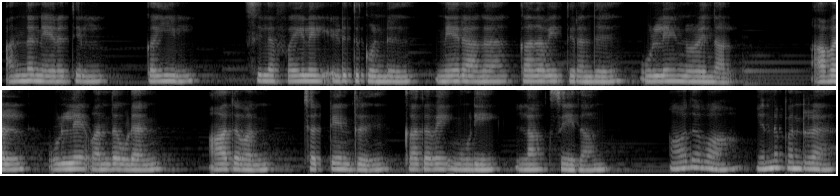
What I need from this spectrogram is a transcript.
அந்த நேரத்தில் கையில் சில ஃபைலை எடுத்துக்கொண்டு நேராக கதவை திறந்து உள்ளே நுழைந்தாள். அவள் உள்ளே வந்தவுடன் ஆதவன் சட்டென்று கதவை மூடி லாக் செய்தான். ஆதவா என்ன பண்ணுற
